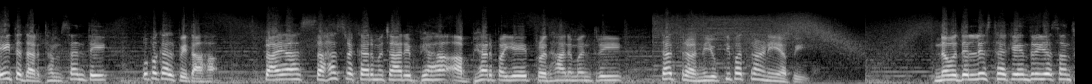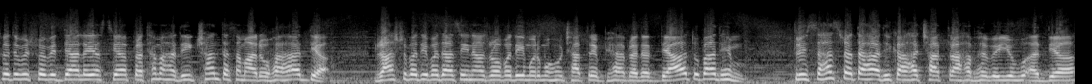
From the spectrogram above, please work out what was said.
एतदर्थं सन्ति उपकल्पिताः। प्रायः सहस्रकर्मचारिभ्यः अभ्यर्पयेत् प्रधानमन्त्री, तत्र नियुक्तिपत्राणि अपि। नवदिल्लीस्थ केंद्रीय संस्कृत विश्वविद्यालयस्य प्रथमः दीक्षान्तसमारोहः अद्य। राष्ट्रपतिपदासीना द्रौपदी मुर्मुः छात्रेभ्यः प्रदद्यात् उपाधिम् त्रिसहस्रतः अधिकाः छात्राः भवेयुः अद्य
